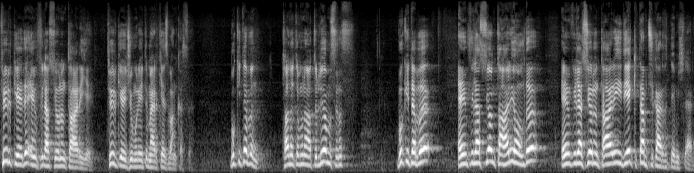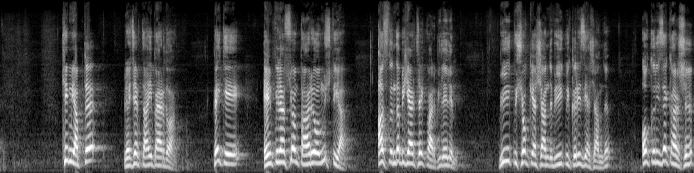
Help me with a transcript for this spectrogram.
Türkiye'de enflasyonun tarihi. Türkiye Cumhuriyeti Merkez Bankası. Bu kitabın tanıtımını hatırlıyor musunuz? Bu kitabı enflasyon tarihi oldu. Enflasyonun tarihi diye kitap çıkardık demişlerdi. Kim yaptı? Recep Tayyip Erdoğan. Peki enflasyon tarihi olmuştu ya. Aslında bir gerçek var bilelim. Büyük bir şok yaşandı, büyük bir kriz yaşandı. O krize karşı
